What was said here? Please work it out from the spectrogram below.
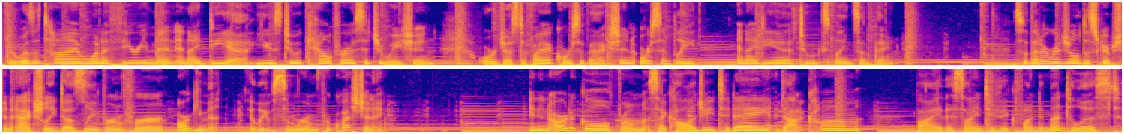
There was a time when a theory meant an idea used to account for a situation or justify a course of action or simply an idea to explain something. So that original description actually does leave room for argument. It leaves some room for questioning. In an article from psychologytoday.com by the scientific fundamentalist,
